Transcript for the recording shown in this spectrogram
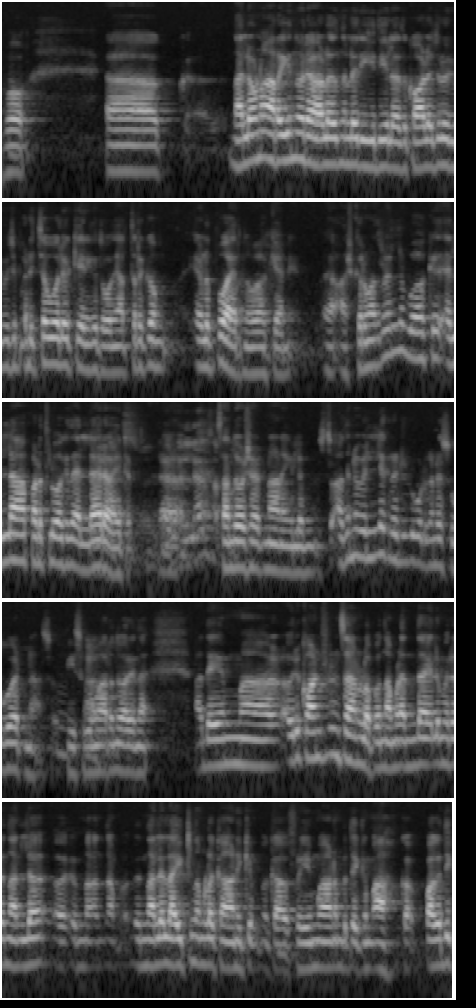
അപ്പോൾ നല്ലോണം അറിയുന്ന ഒരാൾ എന്നുള്ള രീതിയിൽ അത് കോളേജിൽ ഒരുമിച്ച് പഠിച്ച പോലെയൊക്കെ എനിക്ക് തോന്നി. അത്രക്കും എളുപ്പമായിരുന്നു വർക്ക് ചെയ്യാൻ അഷ്കർ മാത്രമല്ല വർക്ക് എല്ലാ പടത്തിൽ വർക്ക് ചെയ്ത എല്ലാവരും ആയിട്ടും. സന്തോഷ് ഏട്ടനാണെങ്കിലും അതിന് വലിയ ക്രെഡിറ്റ് കൊടുക്കേണ്ട സുഖേട്ടനാണ് സോ പി സുകുമാർ എന്ന് പറയുന്ന അദ്ദേഹം ഒരു കോൺഫിഡൻസ് ആണല്ലോ. അപ്പോൾ നമ്മൾ എന്തായാലും ഒരു നല്ല നല്ല ലൈറ്റ് നമ്മളെ കാണിക്കും. ഫ്രെയിം കാണുമ്പോഴത്തേക്കും ആ പകുതി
